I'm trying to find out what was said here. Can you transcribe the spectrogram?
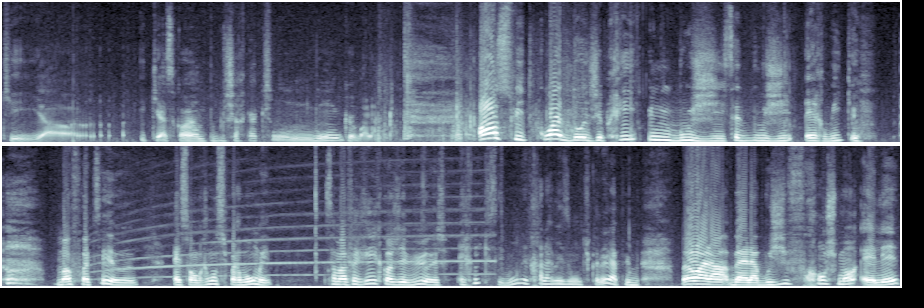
Ikea. Ikea, c'est quand même un peu plus cher qu'Action. Donc euh, voilà. Ensuite, quoi d'autre? J'ai pris une bougie. Cette bougie Airwick. Ma foi, tu sais, euh, elles sont vraiment super bon, mais ça m'a fait rire quand j'ai vu Airwick, c'est bon d'être à la maison. Tu connais la pub? Ben voilà, ben, la bougie, franchement, elle est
